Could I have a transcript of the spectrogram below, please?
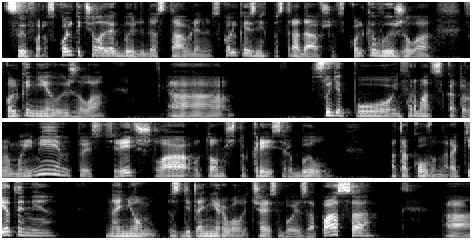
цифр, сколько человек были доставлены, сколько из них пострадавших, сколько выжило, сколько не выжило. А, судя по информации, которую мы имеем, то есть речь шла о том, что крейсер был атакован ракетами, на нем сдетонировала часть боезапаса. А,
